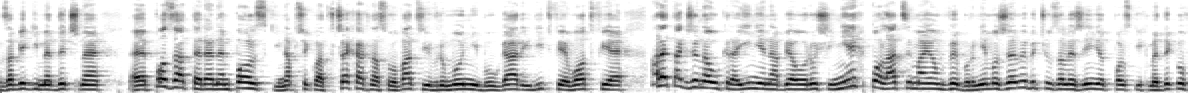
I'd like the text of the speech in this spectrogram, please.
zabiegi medyczne e, poza terenem Polski, na przykład w Czechach, na Słowacji, w Rumunii, Bułgarii, Litwie, Łotwie, ale także na Ukrainie, na Białorusi. Niech Polacy mają wybór. Nie możemy być uzależnieni od polskich medyków,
